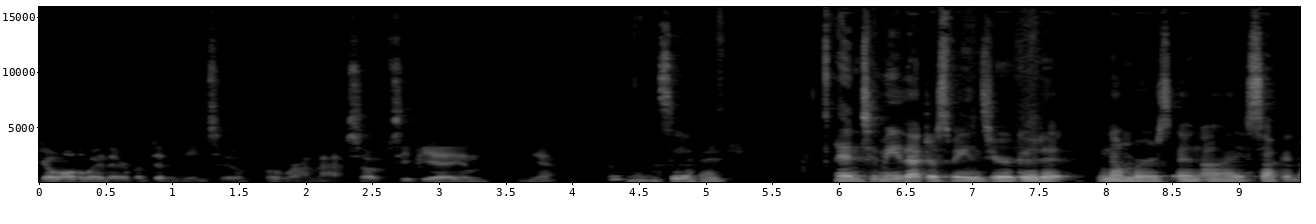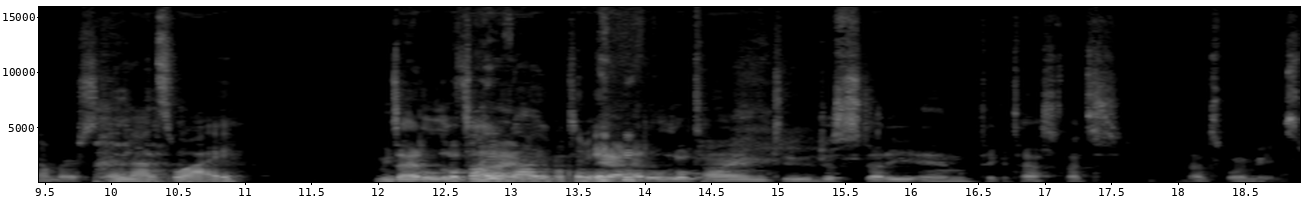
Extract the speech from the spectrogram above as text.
go all the way there, but didn't need to for where I'm at. So CPA, and yeah, mm-hmm, CFA. And to me, that just means you're good at numbers and I suck at numbers. And that's why, it means I had a little That's why time. you're valuable to me. Yeah, I had a little time to just study and take a test. That's that's what it means.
